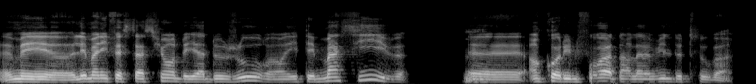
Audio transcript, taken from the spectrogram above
mais euh, les manifestations d'il y a deux jours ont été massives, mmh. encore une fois, dans la ville de Touba.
